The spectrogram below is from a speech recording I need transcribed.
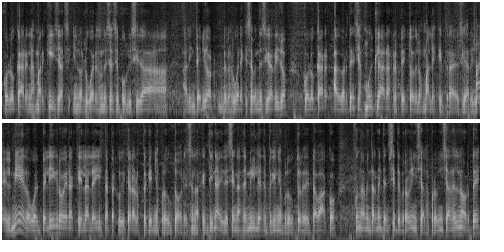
colocar en las marquillas y en los lugares donde se hace publicidad al interior de los lugares que se vende cigarrillo, colocar advertencias muy claras respecto de los males que trae el cigarrillo. El miedo o el peligro era que la ley esta perjudicara a los pequeños productores. En la Argentina hay decenas de miles de pequeños productores de tabaco, fundamentalmente en siete provincias, las provincias del norte,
